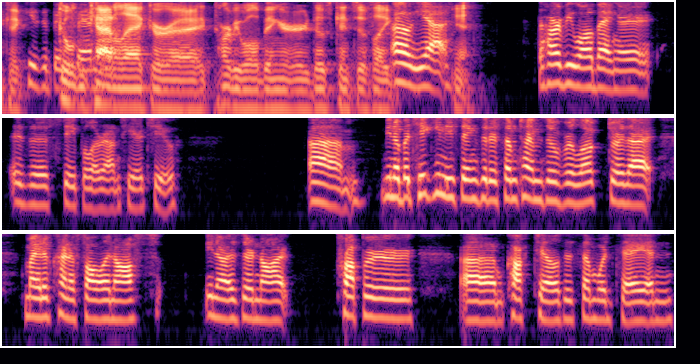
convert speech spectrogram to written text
Okay. he's a big Golden fan of? Cadillac or uh, Harvey Wallbanger, those kinds of like. Oh yeah, Yeah. the Harvey Wallbanger is a staple around here too. Um, you know, but taking these things that are sometimes overlooked or that might have kind of fallen off, you know, as they're not proper um, cocktails, as some would say, and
